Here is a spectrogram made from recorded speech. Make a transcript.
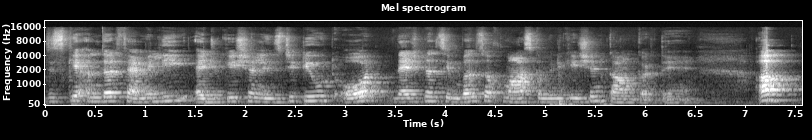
जिसके अंदर फैमिली एजुकेशनल इंस्टीट्यूट और national symbols of mass communication काम करते हैं। अब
